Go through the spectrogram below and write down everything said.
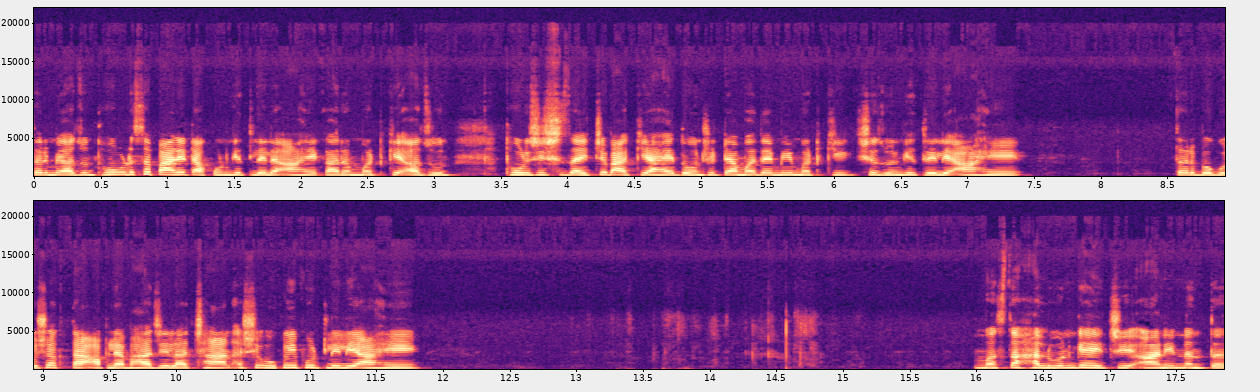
तर मी अजून थोडंसं पाणी टाकून घेतलेलं आहे कारण मटकी अजून थोडीशी शिजायची बाकी आहे. दोन शिट्ट्यामध्ये मी मटकी शिजवून घेतलेली आहे. तर बघू शकता आपल्या भाजीला छान अशी उकळी फुटलेली आहे. मस्त हलवून घ्यायची आणि नंतर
